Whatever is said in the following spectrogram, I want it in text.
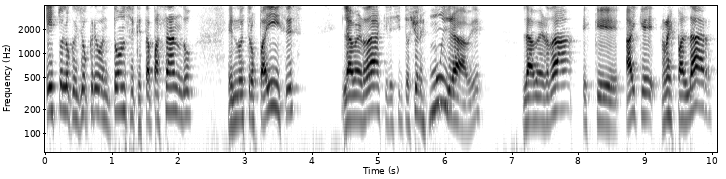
Esto es lo que yo creo entonces que está pasando en nuestros países. La verdad que la situación es muy grave. la verdad es que hay que respaldar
